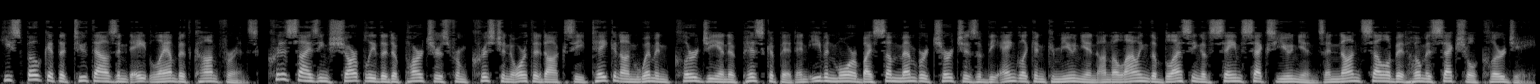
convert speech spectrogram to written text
He spoke at the 2008 Lambeth Conference, criticizing sharply the departures from Christian orthodoxy taken on women clergy and episcopate and even more by some member churches of the Anglican Communion on allowing the blessing of same-sex unions and non-celibate homosexual clergy.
